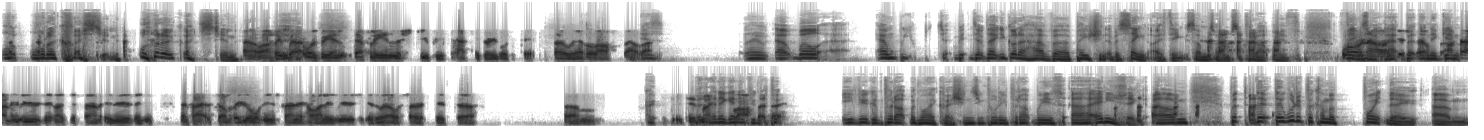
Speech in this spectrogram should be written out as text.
what, what a question! What a question! Uh, well, I think that would be in, definitely in the stupid category, wouldn't it? So we had a laugh about that. Uh, uh, well, uh, and we, you've got to have a patient of a saint, I think, sometimes to put up with well, things no, like that. But then again, I found it amusing. I just found it amusing. In fact, some of the audience found it highly amusing as well. So it did. Uh, um, it did make again, laugh that day. If you can put up with my questions, you can probably put up with uh, anything. Um, but there, there, would have become a point, though, um,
